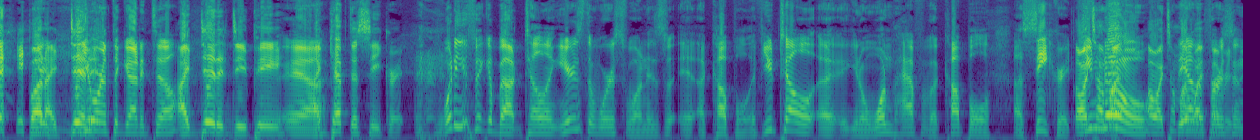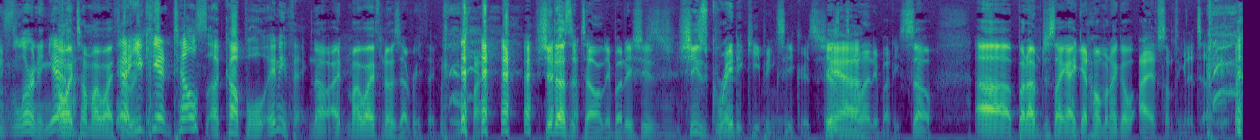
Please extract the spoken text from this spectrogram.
but I did You it. weren't the guy to tell. I did it, DP. Yeah. I kept a secret. What do you think about telling? Here's the worst one: is a a couple. If you tell, uh, you know, one half of a couple a secret, Oh, I you tell my- know oh, I tell the my other wife person's everything. learning. Yeah. Oh, I tell my wife Yeah, you can't tell a couple anything. No, I, my wife knows everything. She doesn't tell anybody. She's she's great at keeping secrets. She doesn't Yeah. tell anybody. So, uh, but I'm just like I get home and I go, I have something to tell you.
